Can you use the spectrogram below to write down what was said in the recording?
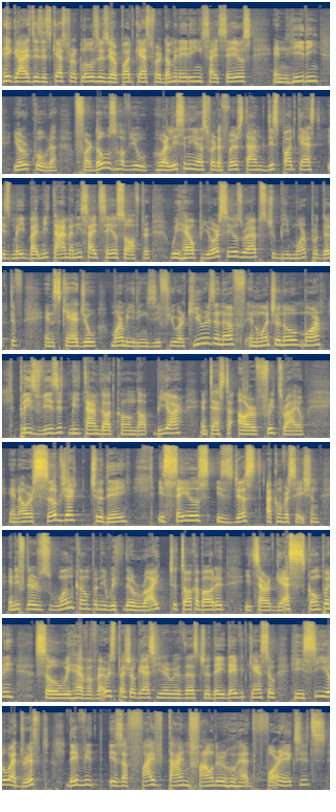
Hey guys, this is Cast for Closers, your podcast for dominating inside sales and hitting your quota. For those of you who are listening us for the first time, this podcast is made by Meetime and Inside Sales Software. We help your sales reps to be more productive and schedule more meetings. If you are curious enough and want to know more, please visit meetime.com.br and test our free trial. And our subject today is sales is just a conversation. And if there's one company with the right to talk about it, it's our guest company. So we have a very special guest here with us today, David Cancel. He's CEO at Drift. David is a five time founder who had four exits.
